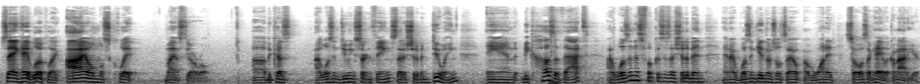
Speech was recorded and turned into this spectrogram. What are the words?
saying, "Hey, look, like I almost quit my SDR role uh, because I wasn't doing certain things that I should have been doing, and because of that." I wasn't as focused as I should have been, and I wasn't getting the results I, I wanted. So I was like, hey, look, I'm out of here.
